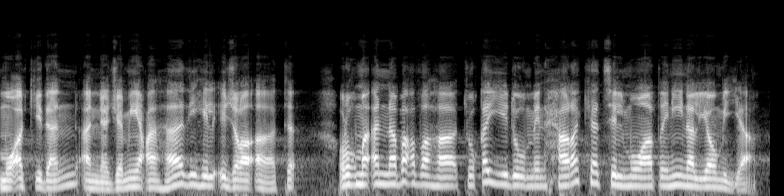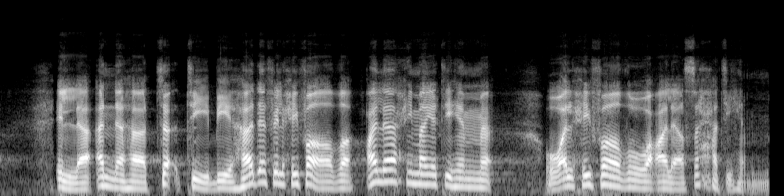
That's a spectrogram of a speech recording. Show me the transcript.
مؤكدا أن جميع هذه الإجراءات رغم أن بعضها تقيد من حركة المواطنين اليومية إلا أنها تأتي بهدف الحفاظ على حمايتهم والحفاظ على صحتهم.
